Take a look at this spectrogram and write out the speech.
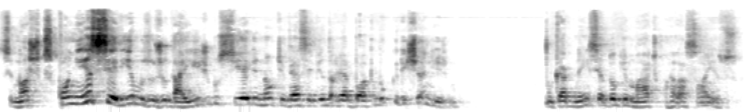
se nós conheceríamos o judaísmo se ele não tivesse vindo a reboque do cristianismo? Não quero nem ser dogmático com relação a isso.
